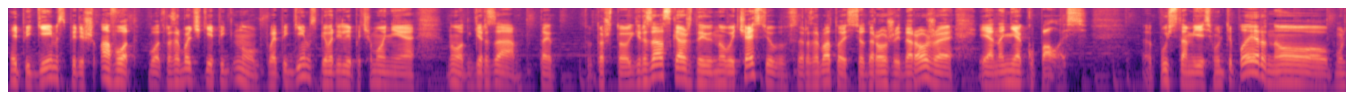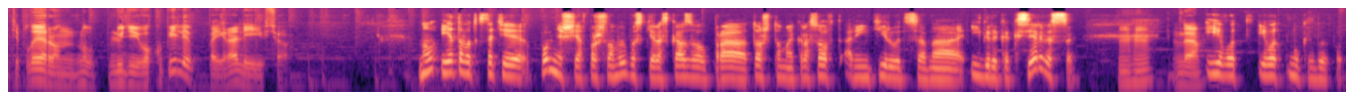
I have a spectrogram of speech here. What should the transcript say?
Epic Games перешел... А, вот, вот, разработчики Epic, ну, в Epic Games говорили, почему они, ну, вот, Герза, так, то, что Герза с каждой новой частью разрабатывалась все дороже и дороже, и она не окупалась. Пусть там есть мультиплеер, но мультиплеер, он, ну, люди его купили, поиграли и все. Ну, и это вот, кстати, помнишь, я в прошлом выпуске рассказывал про то, что Microsoft ориентируется на игры как сервисы. Угу, да. И вот, и вот, ну, как бы, вот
